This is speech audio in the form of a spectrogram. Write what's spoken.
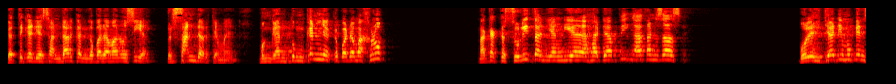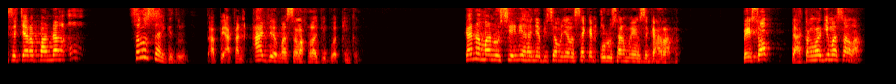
Ketika dia sandarkan kepada manusia, bersandar namanya, menggantungkannya kepada makhluk, maka kesulitan yang dia hadapi nggak akan selesai. Boleh jadi mungkin secara pandangan, oh selesai gitu loh. Tapi akan ada masalah lagi buat engkau. Karena manusia ini hanya bisa menyelesaikan urusanmu yang sekarang. Besok datang lagi masalah.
